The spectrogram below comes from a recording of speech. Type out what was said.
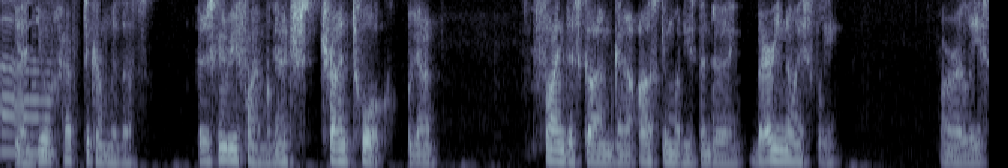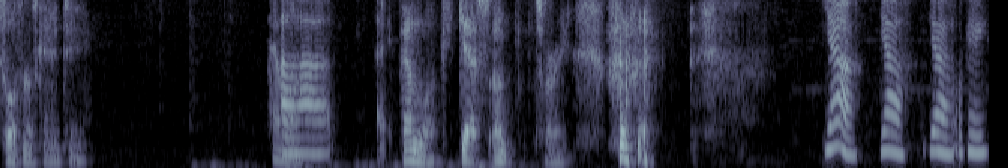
yeah, Uh, you'll have to come with us. But it's going to be fine. We're going to just try and talk. We're going to find this guy and we're going to ask him what he's been doing very nicely. Or at least Hawthorne's going to. Hemlock. Uh, Hemlock. Yes, I'm sorry. yeah, yeah, yeah. Okay.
